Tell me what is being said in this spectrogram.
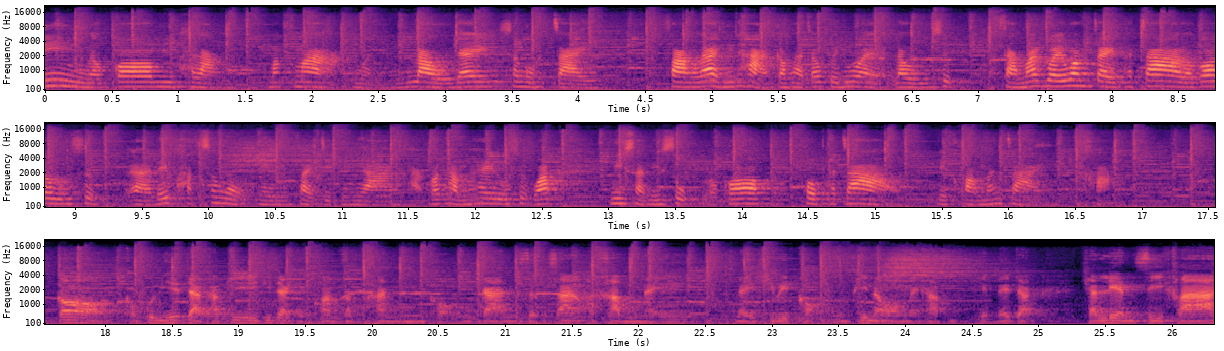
นิ่งแล้วก็มีพลังมาก ๆ เหมือนเราได้สงบใจ ฟังและอธิษฐานกับพระเจ้าไปด้วย เรารู้สึกสามารถไว้วางใจพระเจ้า แล้วก็รู้สึกได้พักสงบในฝ่ายจิตวิญญาณค่ะก็ทำให้รู้สึกว่ามีสันติสุข แล้วก็พบพระเจ้าในความมั่นใจค่ะ ก็ขอบคุณที่จักครับที่ที่จักเห็นความสำคัญของการเสริมสร้างพระคำในในชีวิตของพี่น้องนะครับ เห็นได้จากชั้นเรียน C class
